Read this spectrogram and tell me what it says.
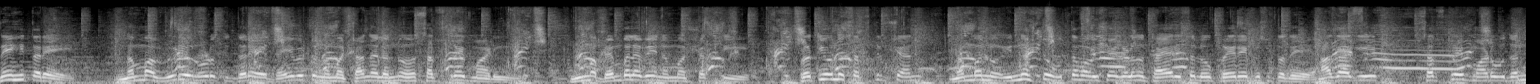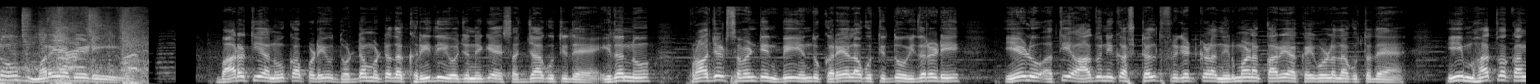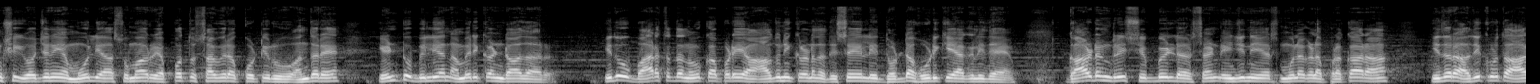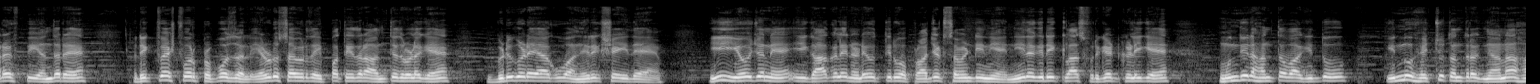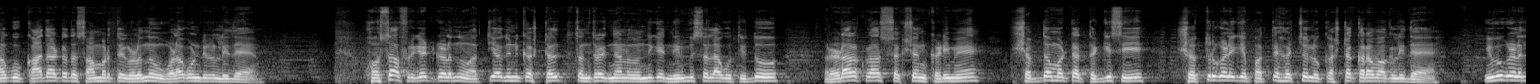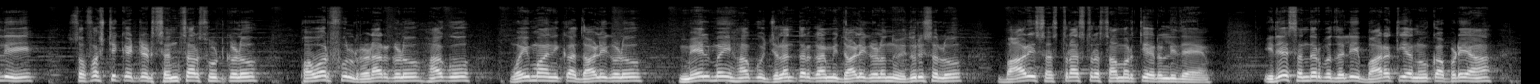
ಸ್ನೇಹಿತರೆ, ನಮ್ಮ ವಿಡಿಯೋ ನೋಡುತ್ತಿದ್ದರೆ ದಯವಿಟ್ಟು ನಮ್ಮ ಚಾನೆಲ್ ಅನ್ನು ಸಬ್ಸ್ಕ್ರೈಬ್ ಮಾಡಿ. ನಿಮ್ಮ ಬೆಂಬಲವೇ ನಮ್ಮ ಶಕ್ತಿ. ಪ್ರತಿಯೊಂದು ಸಬ್ಸ್ಕ್ರಿಪ್ಷನ್ ನಮ್ಮನ್ನು ಇನ್ನಷ್ಟು ಉತ್ತಮ ವಿಷಯಗಳನ್ನು ತಯಾರಿಸಲು ಪ್ರೇರೇಪಿಸುತ್ತದೆ. ಹಾಗಾಗಿ ಸಬ್ಸ್ಕ್ರೈಬ್ ಮಾಡುವುದನ್ನು ಮರೆಯಬೇಡಿ. ಭಾರತೀಯ ನೌಕಾಪಡೆಯು ದೊಡ್ಡ ಮಟ್ಟದ ಖರೀದಿ ಯೋಜನೆಗೆ ಸಜ್ಜಾಗುತ್ತಿದೆ. ಇದನ್ನು ಪ್ರಾಜೆಕ್ಟ್ ಸೆವೆಂಟೀನ್ ಬಿ ಎಂದು ಕರೆಯಲಾಗುತ್ತಿದ್ದು, ಇದರಡಿ ಏಳು ಅತಿ ಆಧುನಿಕ ಸ್ಟೆಲ್ತ್ ಫ್ರಿಗೇಟ್ಗಳ ನಿರ್ಮಾಣ ಕಾರ್ಯ ಕೈಗೊಳ್ಳಲಾಗುತ್ತದೆ. ಈ ಮಹತ್ವಾಕಾಂಕ್ಷಿ ಯೋಜನೆಯ ಮೌಲ್ಯ ಸುಮಾರು ಎಪ್ಪತ್ತು ಸಾವಿರ ಕೋಟಿ ರು ಅಂದರೆ ಎಂಟು ಬಿಲಿಯನ್ ಅಮೆರಿಕನ್ ಡಾಲರ್. ಇದು ಭಾರತದ ನೌಕಾಪಡೆಯ ಆಧುನೀಕರಣದ ದಿಸೆಯಲ್ಲಿ ದೊಡ್ಡ ಹೂಡಿಕೆಯಾಗಲಿದೆ. Garden reach ship builders and engineers ಮೂಲಗಳ ಪ್ರಕಾರ ಇದರ ಅಧಿಕೃತ ಆರ್ ಎಫ್ ಪಿ ಅಂದರೆ ರಿಕ್ವೆಸ್ಟ್ ಫಾರ್ ಪ್ರಪೋಸಲ್ ಎರಡು ಸಾವಿರದ ಇಪ್ಪತ್ತೈದರ ಅಂತ್ಯದೊಳಗೆ ಬಿಡುಗಡೆಯಾಗುವ ನಿರೀಕ್ಷೆ ಇದೆ. ಈ ಯೋಜನೆ ಈಗಾಗಲೇ ನಡೆಯುತ್ತಿರುವ project seventeen A Nilgiri class ಫ್ರಿಗೇಟ್ಗಳಿಗೆ ಮುಂದಿನ ಹಂತವಾಗಿದ್ದು ಇನ್ನೂ ಹೆಚ್ಚು ತಂತ್ರಜ್ಞಾನ ಹಾಗೂ ಕಾದಾಟದ ಸಾಮರ್ಥ್ಯಗಳನ್ನು ಒಳಗೊಂಡಿರಲಿದೆ. ಹೊಸ ಫ್ರಿಗೇಟ್ಗಳನ್ನು ಅತ್ಯಾಧುನಿಕ ಸ್ಟೆಲ್ತ್ ತಂತ್ರಜ್ಞಾನದೊಂದಿಗೆ ನಿರ್ಮಿಸಲಾಗುತ್ತಿದ್ದು, ರಡಾರ್ ಕ್ರಾಸ್ ಸೆಕ್ಷನ್ ಕಡಿಮೆ ಶಬ್ದ ಮಟ್ಟ ತಗ್ಗಿಸಿ, ಶತ್ರುಗಳಿಗೆ ಪತ್ತೆ ಹಚ್ಚಲು ಕಷ್ಟಕರವಾಗಲಿದೆ. ಇವುಗಳಲ್ಲಿ ಸೊಫಸ್ಟಿಕೇಟೆಡ್ ಸೆನ್ಸಾರ್ ಸೂಟ್ಗಳು, ಪವರ್ಫುಲ್ ರಡಾರ್ಗಳು ಹಾಗೂ ವೈಮಾನಿಕ ದಾಳಿಗಳು, ಮೇಲ್ಮೈ ಹಾಗೂ ಜಲಂತರ್ಗಾಮಿ ದಾಳಿಗಳನ್ನು ಎದುರಿಸಲು ಭಾರೀ ಶಸ್ತ್ರಾಸ್ತ್ರ ಸಾಮರ್ಥ್ಯ ಇರಲಿದೆ. ಇದೇ ಸಂದರ್ಭದಲ್ಲಿ ಭಾರತೀಯ ನೌಕಾಪಡೆಯ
